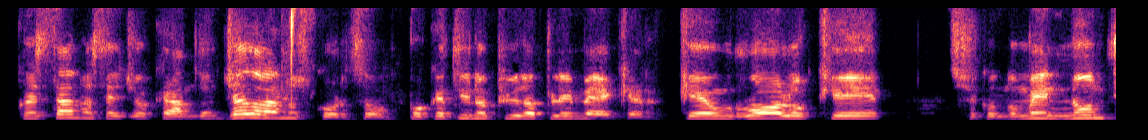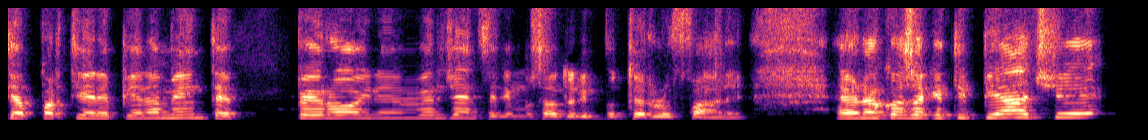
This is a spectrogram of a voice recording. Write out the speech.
quest'anno stai giocando già dall'anno scorso un pochettino più da playmaker, che è un ruolo che secondo me non ti appartiene pienamente, però in emergenza hai dimostrato di poterlo fare. È una cosa che ti piace?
